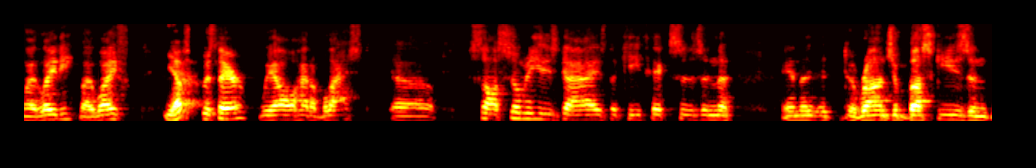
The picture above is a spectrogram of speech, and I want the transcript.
my lady, my wife, yep, was there. We all had a blast. Uh, saw so many of these guys, the Keith Hickses and the and the, the Ron Jabuskis and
